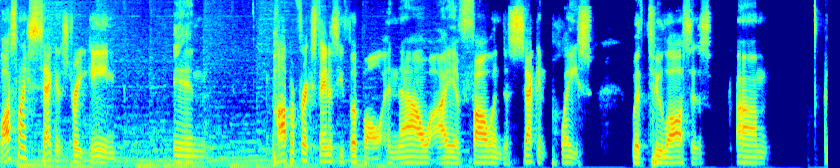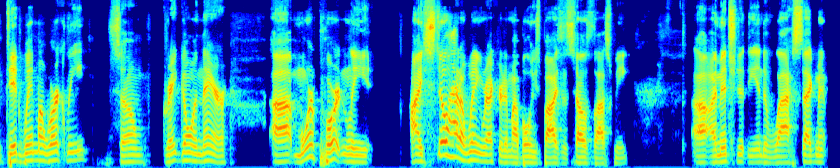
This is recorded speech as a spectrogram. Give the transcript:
Lost my second straight game in Papa Frick's fantasy football, and now I have fallen to second place with two losses. Um, did win my work league, so great going there. Uh, more importantly, I still had a winning record in my bullies buys and sells last week. Uh, I mentioned at the end of last segment,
